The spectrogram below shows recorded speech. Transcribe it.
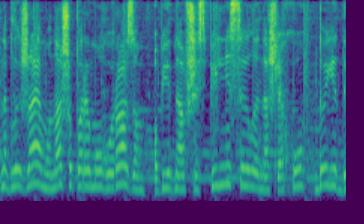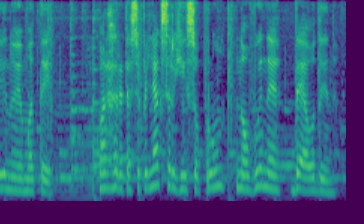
Наближаємо нашу перемогу разом, об'єднавши спільні сили на шляху до єдиної мети. Маргарита Сюпільняк, Сергій Сопрун. Новини Д1.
